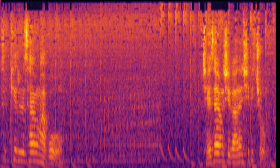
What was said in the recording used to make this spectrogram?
스킬을 사용하고 재사용 시간은 12초.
